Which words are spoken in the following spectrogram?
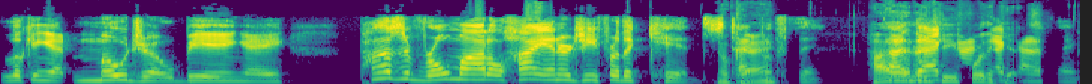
looking at mojo being a positive role model high energy for the kids type of thing high Uh, energy kind- for the that kids. kind of thing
